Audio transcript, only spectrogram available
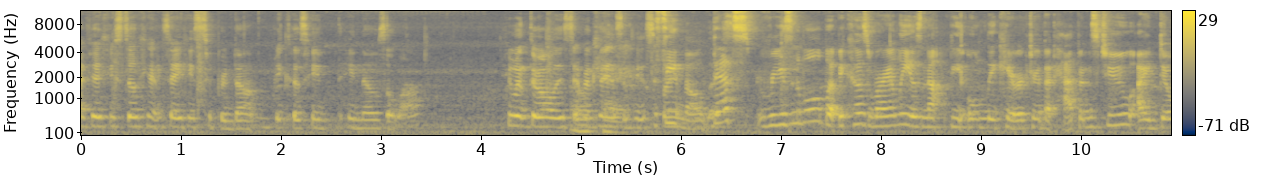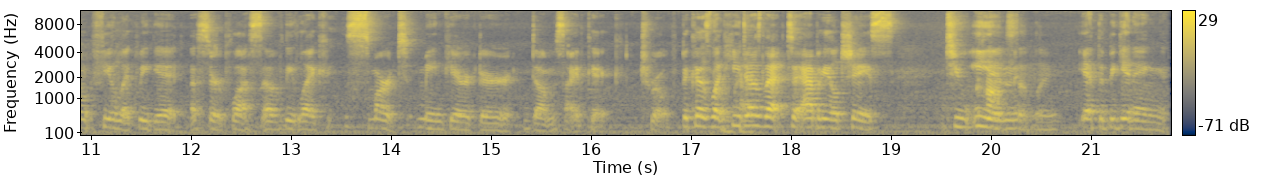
I feel like you still can't say he's super dumb because he he knows a lot. He went through all these different things and he See, all this. that's reasonable, but because Riley is not the only character that happens to, I don't feel like we get a surplus of the like smart main character, dumb sidekick trope. Because like he does that to Abigail Chase, to Ian constantly. at the beginning,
